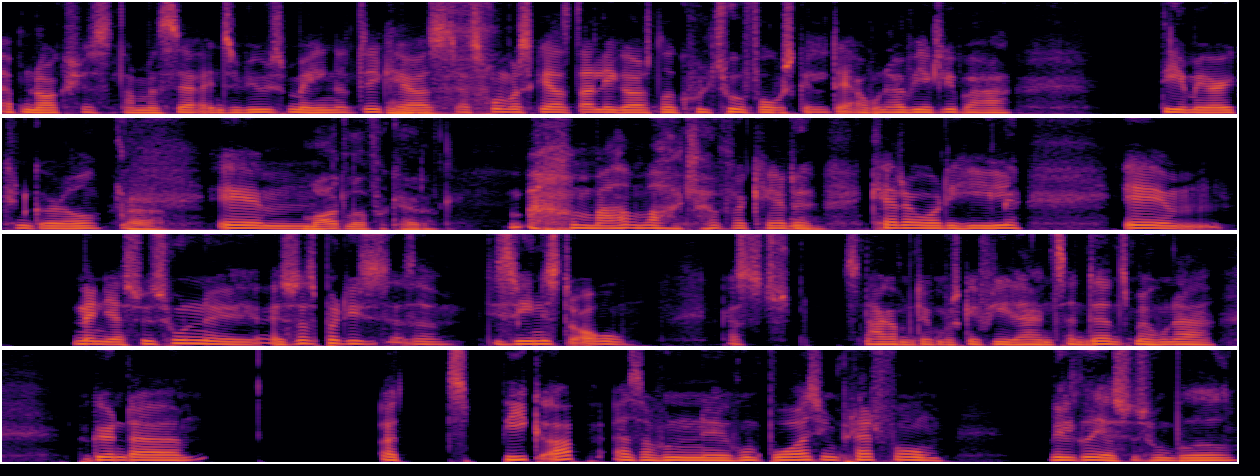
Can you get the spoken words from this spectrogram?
obnoxious, når man ser interviews med hende, og det kan mm. jeg også... Jeg tror måske også, der ligger også noget kulturforskel der. Hun er virkelig bare the American girl. Ja. Øhm, meget glad for katte. meget, meget glad for katte. Mm. Katte over det hele. Øhm, men jeg synes, hun... Øh, jeg synes også på de, altså, de seneste år, jeg kan snakke om det måske, fordi der er en tendens med, at hun er begyndt at at speak up. Altså hun, øh, hun bruger sin platform, hvilket jeg synes, hun både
